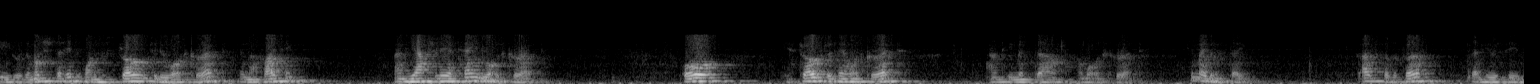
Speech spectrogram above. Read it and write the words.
he was a mujtahid, one who strove to do what was correct in that fighting, and he actually attained what was correct. Or he strove to attain what was correct, and he missed out on what was correct. He made a mistake. As for the first, then he received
